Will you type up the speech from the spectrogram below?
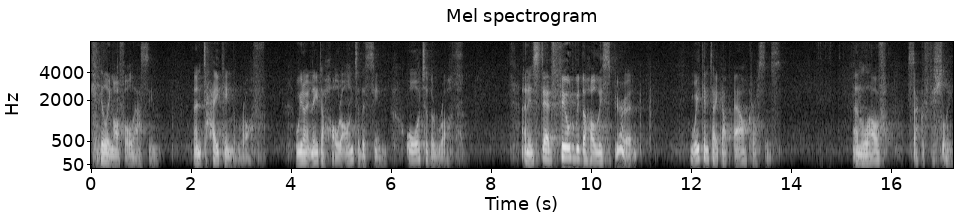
killing off all our sin and taking the wrath. We don't need to hold on to the sin or to the wrath. And instead, filled with the Holy Spirit, we can take up our crosses and love sacrificially,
